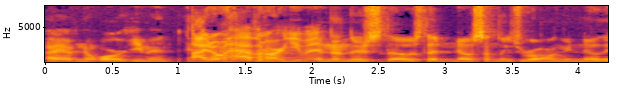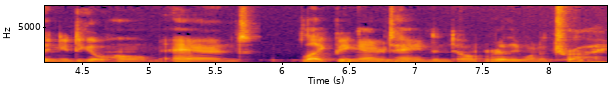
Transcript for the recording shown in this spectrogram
I have no argument. I don't have an argument. And then there's those that know something's wrong and know they need to go home and like being entertained and don't really want to try.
